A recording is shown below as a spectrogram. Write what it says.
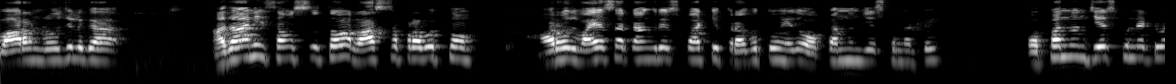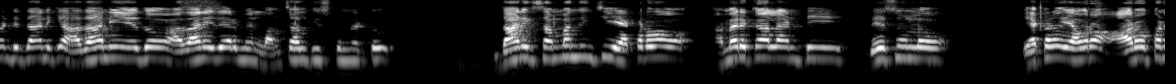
వారం రోజులుగా అదానీ సంస్థతో రాష్ట్ర ప్రభుత్వం ఆ రోజు వైఎస్ఆర్ కాంగ్రెస్ పార్టీ ప్రభుత్వం ఏదో ఒప్పందం చేసుకున్నట్టు ఒప్పందం చేసుకున్నటువంటి దానికి అదానీ ఏదో అదానీ దగ్గర మేము లంచాలు తీసుకున్నట్టు దానికి సంబంధించి ఎక్కడో అమెరికా లాంటి దేశంలో ఎక్కడో ఎవరో ఆరోపణ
